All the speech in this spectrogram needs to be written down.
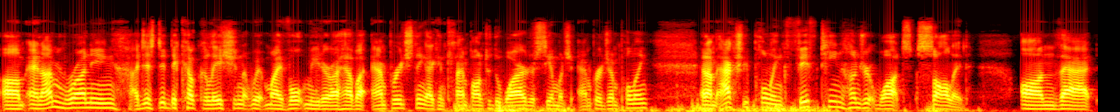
Um, and I'm running, I just did the calculation with my voltmeter. I have an amperage thing I can clamp onto the wire to see how much amperage I'm pulling. And I'm actually pulling 1500 watts solid on that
